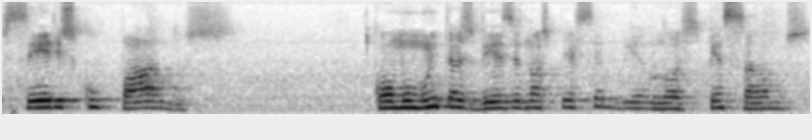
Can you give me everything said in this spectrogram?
seres culpados, como muitas vezes nós percebemos, nós pensamos.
